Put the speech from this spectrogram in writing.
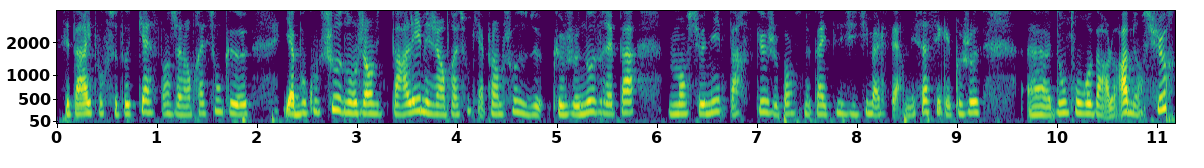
C'est pareil pour ce podcast, hein. j'ai l'impression qu'il y a beaucoup de choses dont j'ai envie de parler, mais j'ai l'impression qu'il y a plein de choses que je n'oserais pas mentionner parce que je pense ne pas être légitime à le faire. Mais ça, c'est quelque chose euh, dont on reparlera, bien sûr.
